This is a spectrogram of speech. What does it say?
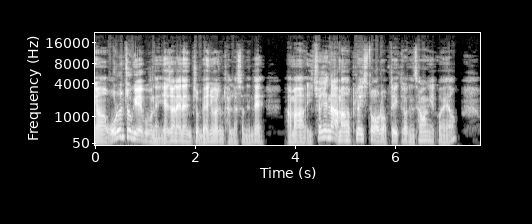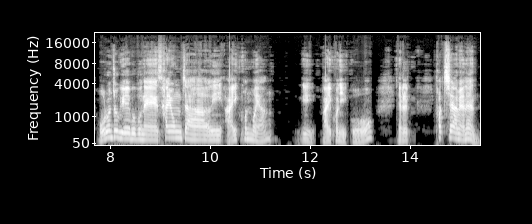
어, 오른쪽 위에 부분에 예전에는 좀 메뉴가 좀 달랐었는데 아마 이 최신 아마 플레이 스토어로 업데이트가 된 상황일 거예요. 오른쪽 위에 부분에 사용자의 아이콘 모양 이 아이콘이 있고 얘를 터치하면은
